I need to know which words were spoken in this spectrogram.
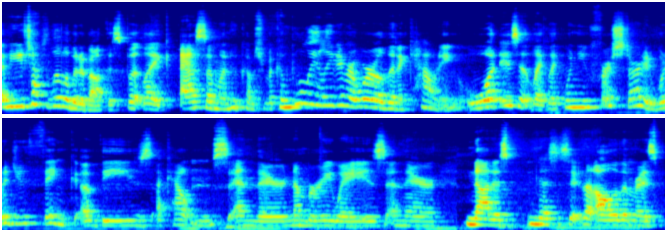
I mean, you talked a little bit about this, but like as someone who comes from a completely different world than accounting, what is it like? Like when you first started, what did you think of these accountants and their numbery ways and their not as necessary that all of them are as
